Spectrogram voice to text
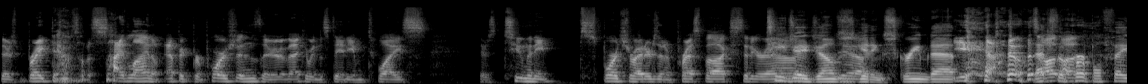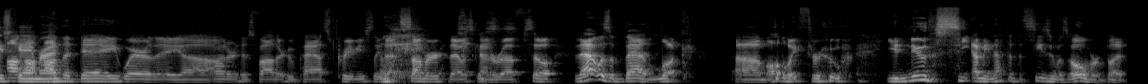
There's breakdowns on the sideline of epic proportions. They're evacuating the stadium twice. There's too many sports writers in a press box sitting around. T.J. Jones is getting screamed at. Yeah, that was That's on- the purple face on, game, on- right? On the day where they uh, honored his father who passed previously that summer, that was kind of rough. So that was a bad look um, all the way through. You knew the se- I mean, not that the season was over, but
